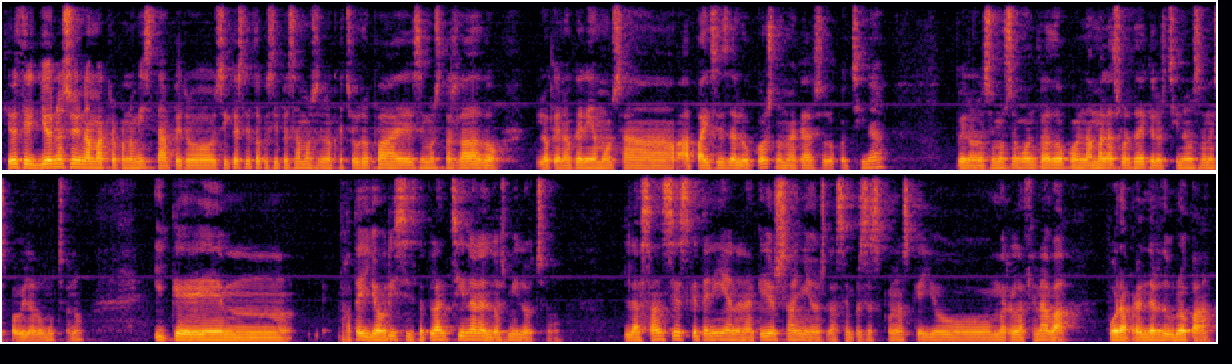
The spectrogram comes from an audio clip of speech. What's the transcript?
Quiero decir, yo no soy una macroeconomista, pero sí que es cierto que si pensamos en lo que ha hecho Europa es hemos trasladado lo que no queríamos a, a países de low cost, no me voy a quedar solo con China, pero nos hemos encontrado con la mala suerte de que los chinos han espabilado mucho, ¿no? Y que, mm, fíjate, yo abrí de Plan China en el 2008. Las ansias que tenían en aquellos años las empresas con las que yo me relacionaba por aprender de Europa,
